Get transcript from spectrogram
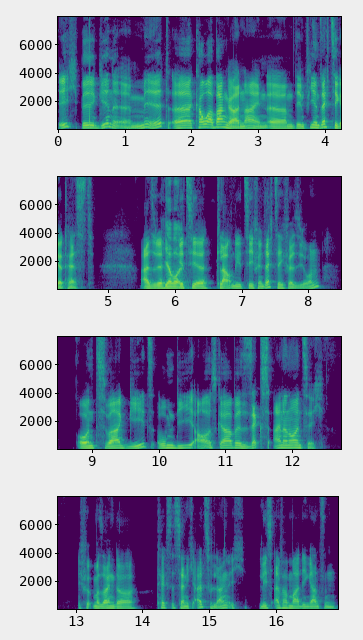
Ich beginne mit äh, Kawabanga, nein, ähm, den 64er-Test. Also geht's hier klar um die C64-Version. Und zwar geht's um die Ausgabe 691. Ich würde mal sagen, der Text ist ja nicht allzu lang. Ich lese einfach mal den ganzen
